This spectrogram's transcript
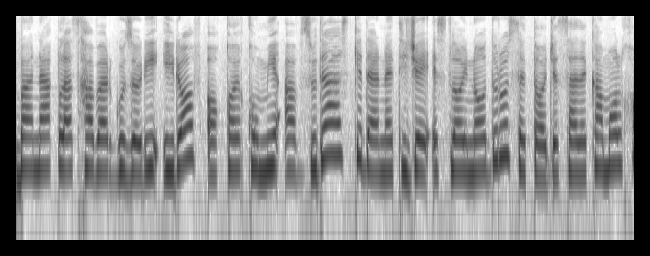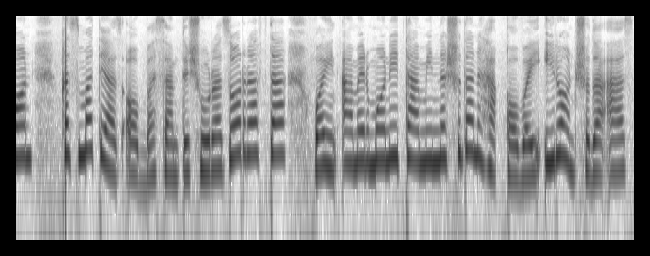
به نقل از خبرگزاری ایراف آقای قومی افزوده است که در نتیجه اصلاح نادرست تاج صد کمال خان قسمتی از آب به سمت شورزار رفته و این امر مانی تامین نشدن حقابه ایران شده است.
